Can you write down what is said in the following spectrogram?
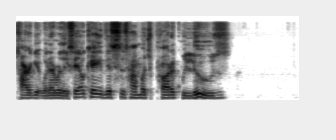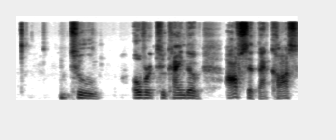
target whatever they say okay this is how much product we lose to over to kind of offset that cost.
